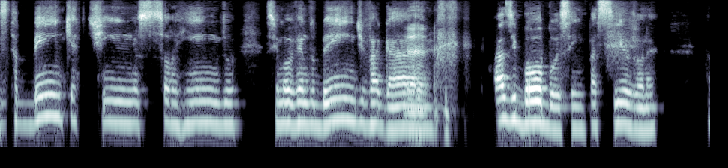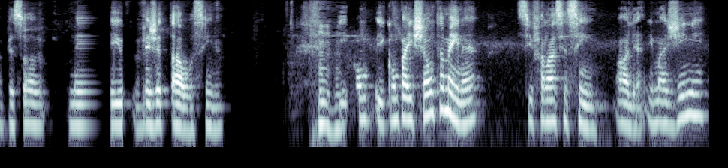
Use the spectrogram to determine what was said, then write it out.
está bem quietinho, sorrindo, se movendo bem devagar, quase bobo, assim, passivo, né? Uma pessoa meio vegetal, assim, né? Uhum. E, com, e compaixão também, né? Se falasse assim, olha, imagine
